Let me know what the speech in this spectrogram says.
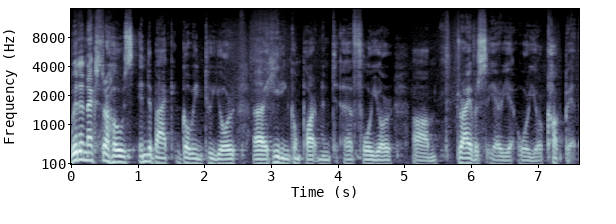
with an extra hose in the back going to your uh, heating compartment uh, for your um, driver's area or your cockpit.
